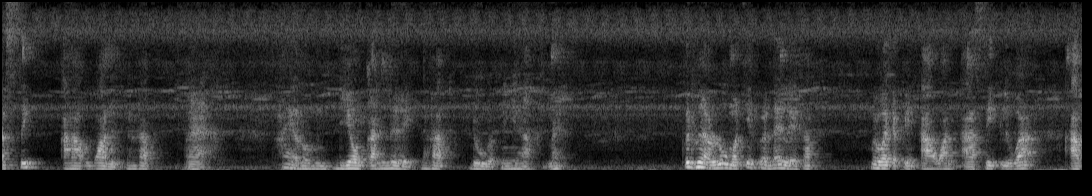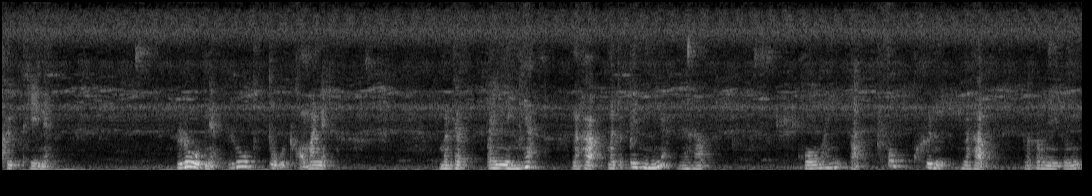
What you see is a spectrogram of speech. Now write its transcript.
R6 R1 นะครับอ่าให้อารมณ์เดียวกันเลยนะครับ ดูแบบนี้นะครับเห็นไหมเพื่อนๆเอารูปมาเทียบกันได้เลยครับ ไม่ว่าจะเป็น R1 R6 หรือว่า R15 เนี่ย รูปเนี่ยรูปตูดของมันเนี่ย มันจะเป็นอย่างเงี้ยนะครับ มันจะเป็นอย่างเนี้ยนะครับโค้งไว้ตัดปุ๊บขึ้นนะครับ แล้วก็มีตรงนี้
